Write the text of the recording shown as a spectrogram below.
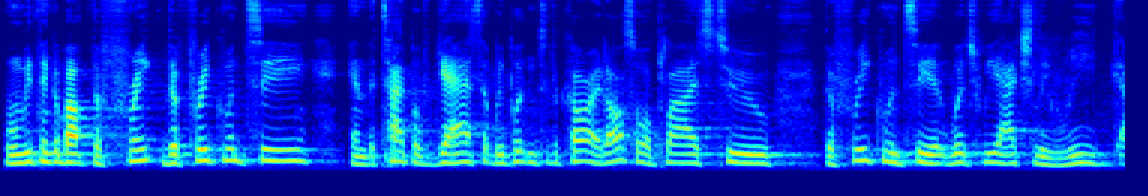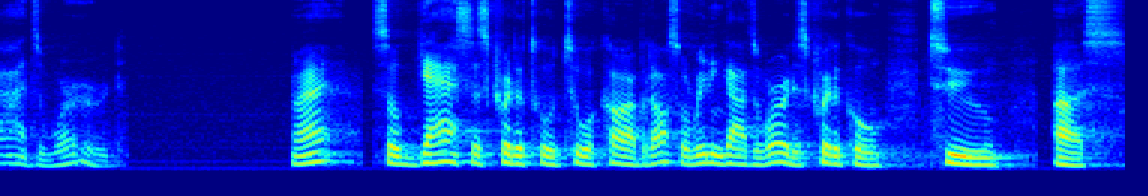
when we think about the, fre- the frequency and the type of gas that we put into the car, it also applies to the frequency at which we actually read God's word. Right? So, gas is critical to a car, but also reading God's word is critical to us.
